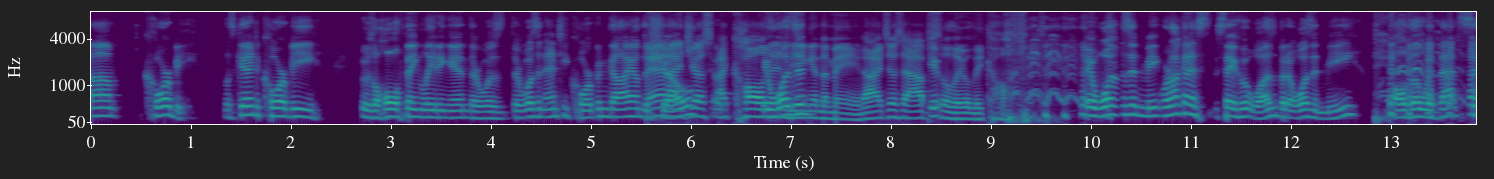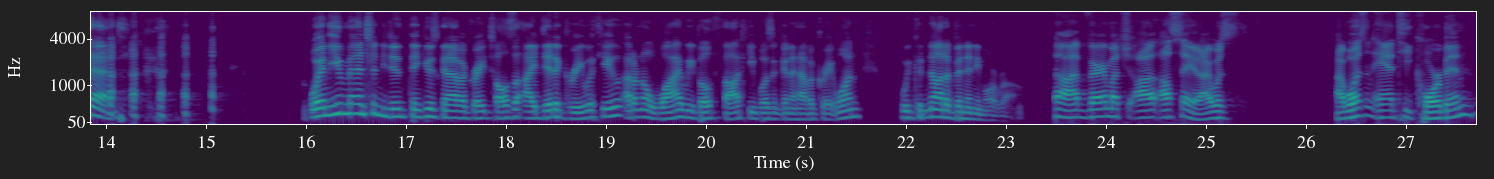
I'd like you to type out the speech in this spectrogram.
Um, Corby. Let's get into Corby. It was a whole thing leading in. There was there was an anti Corben guy on the Man, show. I just, I called it it in wasn't- being in the main. I just absolutely called it. it wasn't me. We're not going to say who it was, but it wasn't me. Although with that said, when you mentioned you didn't think he was going to have a great Tulsa, I did agree with you. I don't know why we both thought he wasn't going to have a great one. We could not have been any more wrong. No, I'm very much. I'll, I'll say it. I was, I wasn't anti Corben.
